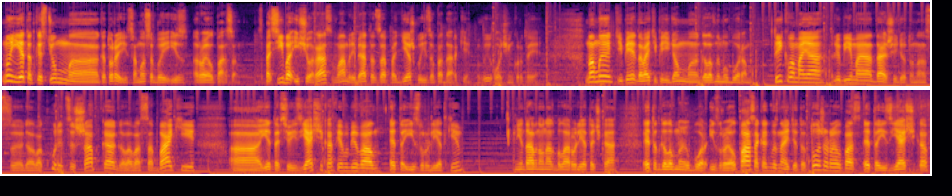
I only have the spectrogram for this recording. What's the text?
Ну и этот костюм, э, который, само собой, из Royal Pass. Спасибо еще раз вам, ребята, за поддержку и за подарки. Вы очень крутые. Ну а мы теперь давайте перейдем э, к головным уборам. Тыква моя любимая, дальше идет у нас э, голова курицы, шапка, голова собаки. А, и это все из ящиков я выбивал. Это из рулетки. Недавно у нас была рулеточка. Этот головной убор из Royal Pass, как вы знаете, это тоже Royal Pass. Это из ящиков,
